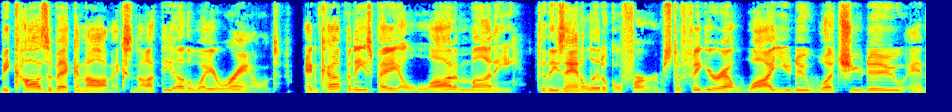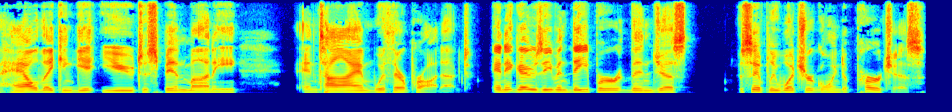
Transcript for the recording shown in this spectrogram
because of economics, not the other way around. And companies pay a lot of money to these analytical firms to figure out why you do what you do and how they can get you to spend money and time with their product. And it goes even deeper than just simply what you're going to purchase.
